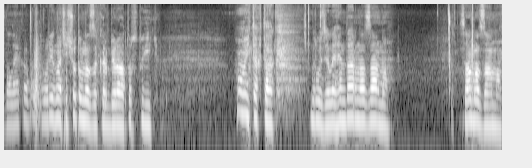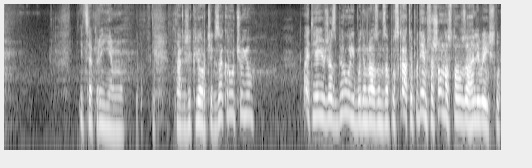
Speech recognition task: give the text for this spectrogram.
Здалека отворив. Значить, що то в нас за карбюратор стоїть? Ой, так так. Друзі, легендарна зама. Зама зама. І це приємно. Так, жикльорчик закручую. Давайте я її вже зберу і будемо разом запускати. Подивимося, що в нас того взагалі вийшло.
